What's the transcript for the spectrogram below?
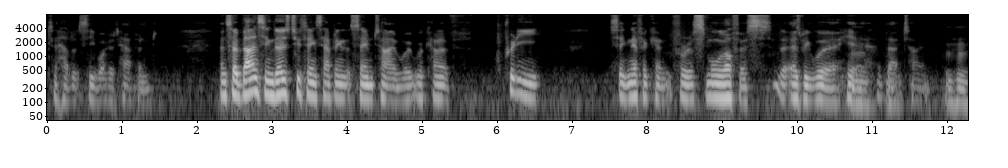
to have a see what had happened. And so balancing those two things happening at the same time were, were kind of pretty significant for a small office as we were here at that time. Mm-hmm.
